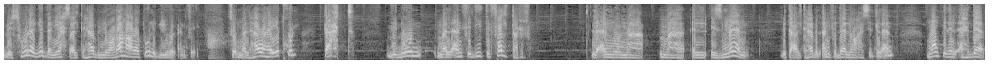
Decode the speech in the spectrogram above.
بسهولة جدا يحصل التهاب اللي وراها على طول الجيوب الأنفية آه. ثم الهواء هيدخل تحت بدون ما الأنف دي تفلتر لأنه مع مع الإزمان بتاع التهاب الأنف ده اللي هو حساسية الأنف ممكن الاهداب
